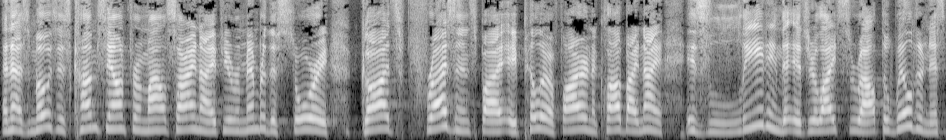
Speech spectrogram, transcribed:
And as Moses comes down from Mount Sinai, if you remember the story, God's presence by a pillar of fire and a cloud by night is leading the Israelites throughout the wilderness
